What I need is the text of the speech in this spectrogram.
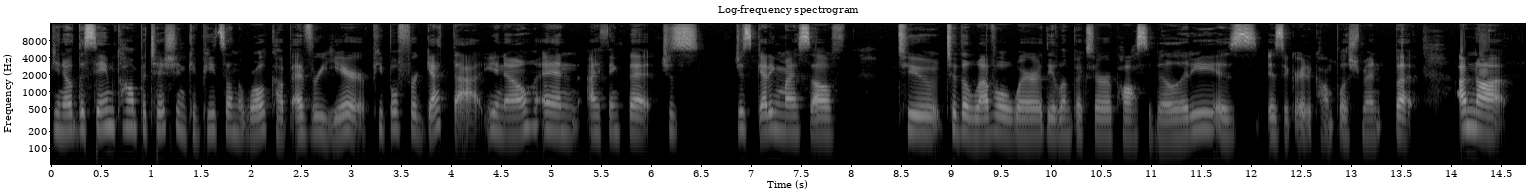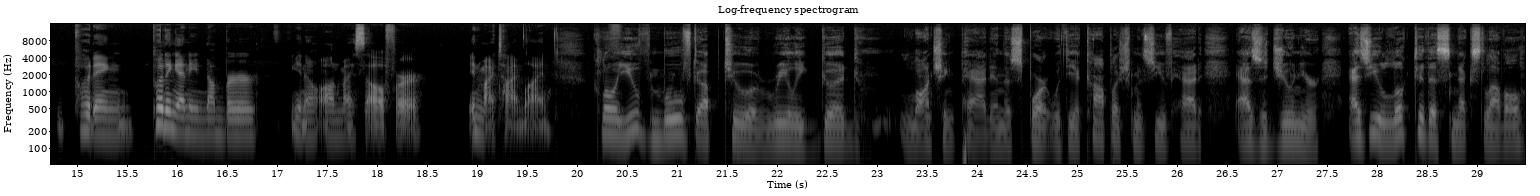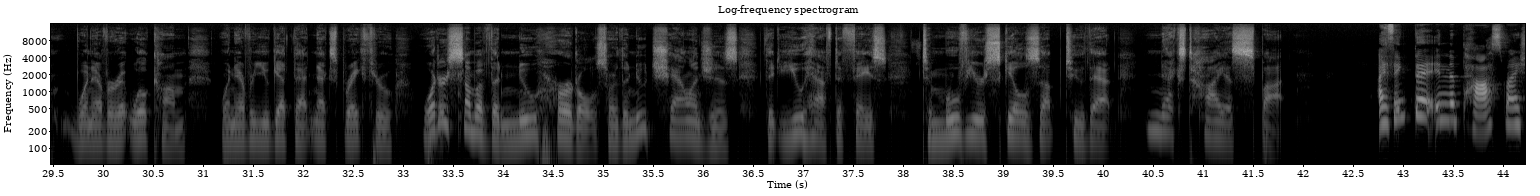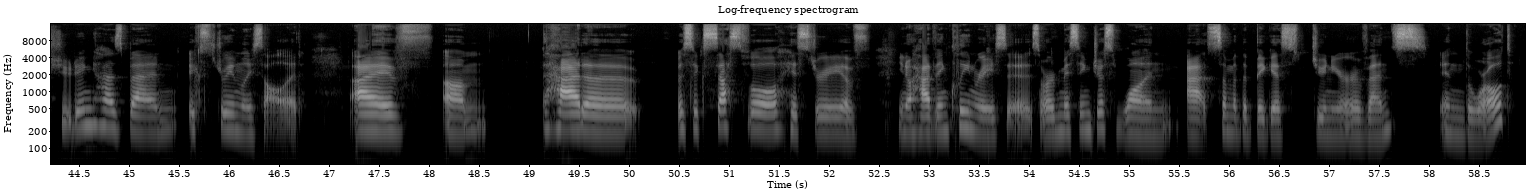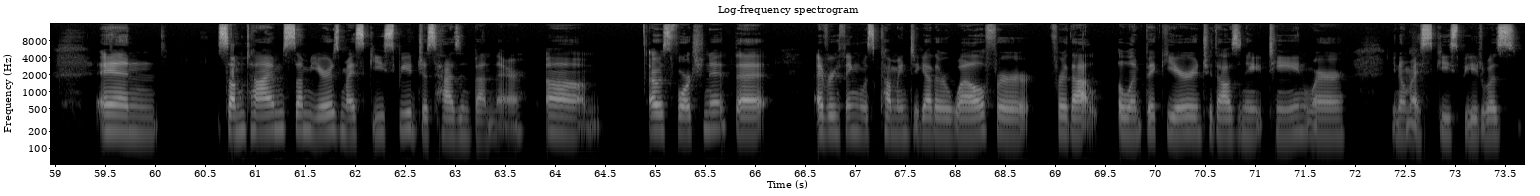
you know, the same competition competes on the World Cup every year. People forget that, you know, and I think that just just getting myself to to the level where the Olympics are a possibility is is a great accomplishment. But I'm not putting putting any number, you know, on myself or in my timeline. Chloe, you've moved up to a really good launching pad in the sport with the accomplishments you've had as a junior. As you look to this next level, whenever it will come, whenever you get that next breakthrough, what are some of the new hurdles or the new challenges that you have to face to move your skills up to that next highest spot? I think that in the past, my shooting has been extremely solid. I've um, had a a successful history of you know having clean races or missing just one at some of the biggest junior events in the world. And sometimes some years my ski speed just hasn't been there. Um, i was fortunate that everything was coming together well for for that olympic year in 2018 where you know my ski speed was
